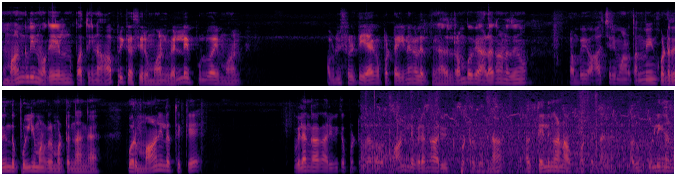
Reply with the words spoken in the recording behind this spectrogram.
மான்களின் வகைகள்னு பார்த்தீங்கன்னா ஆப்பிரிக்கா சிறுமான் வெள்ளை புல்வாய் மான் அப்படின்னு சொல்லிட்டு ஏகப்பட்ட இனங்கள் இருக்குங்க. அதில் ரொம்பவே அழகானதும் ரொம்பவே ஆச்சரியமான தன்மையும் கொண்டது இந்த புள்ளிமான்கள் மட்டும்தாங்க. ஒரு மாநிலத்துக்கே விலங்காக அறிவிக்கப்பட்டிருந்தால் ஒரு மாநில விலங்காக அறிவிக்கப்பட்டிருக்குதுன்னா அது தெலுங்கானாவுக்கு மட்டும்தாங்க. அதுவும் புள்ளிங்கன்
